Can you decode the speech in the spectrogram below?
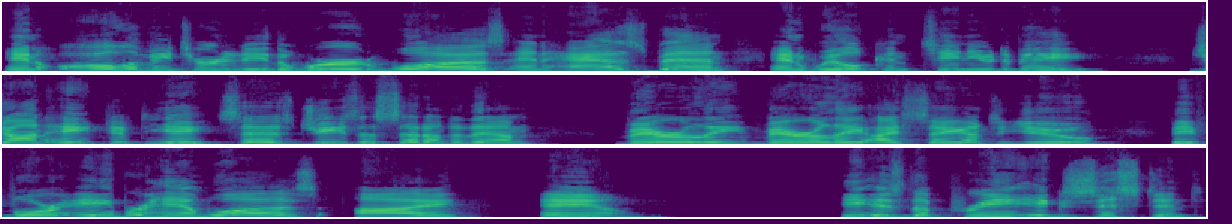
In all of eternity, the Word was and has been and will continue to be. John 8 58 says, Jesus said unto them, Verily, verily, I say unto you, before Abraham was, I am. He is the pre existent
